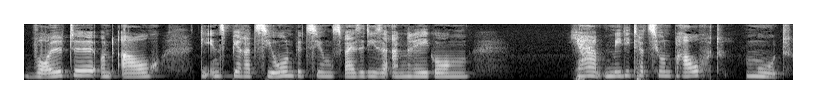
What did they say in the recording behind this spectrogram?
wollte und auch die Inspiration beziehungsweise diese Anregung, ja, Meditation braucht Mut.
